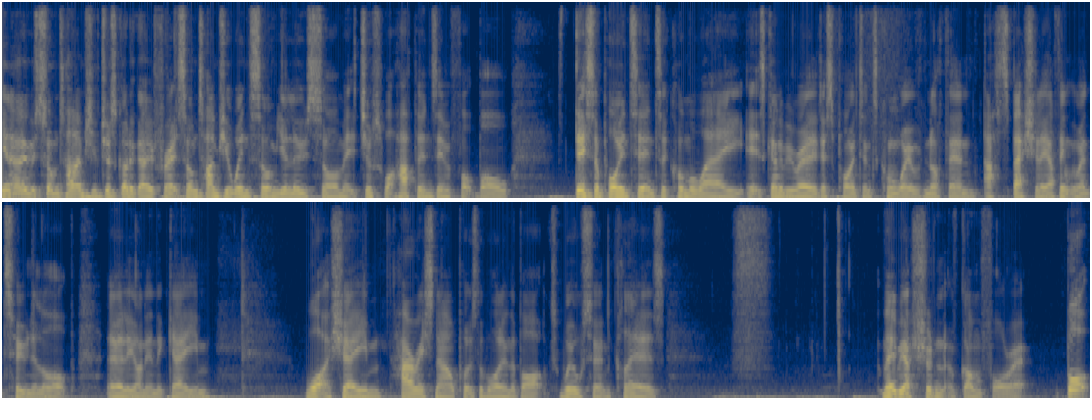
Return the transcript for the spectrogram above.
you know, sometimes you've just got to go for it. Sometimes you win some, you lose some. It's just what happens in football. disappointing to come away. It's going to be really disappointing to come away with nothing. Especially, I think we went 2 0 up early on in the game. What a shame. Harris now puts the ball in the box. Wilson clears. Maybe I shouldn't have gone for it. But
